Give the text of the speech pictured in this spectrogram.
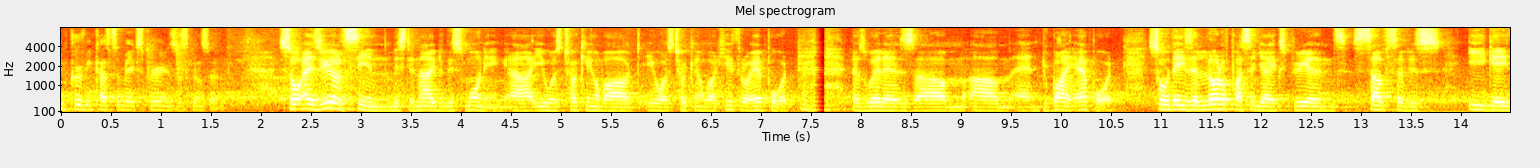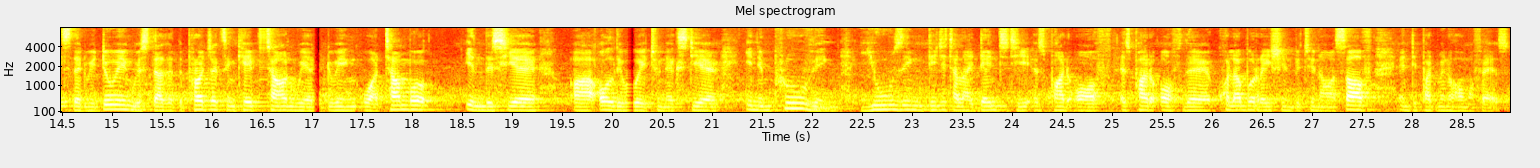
improving customer experience is concerned? So as you have seen, Mr. Naidu this morning, uh, he was talking about he was talking about Heathrow Airport, as well as um, um, and Dubai Airport. So there is a lot of passenger experience, self-service e-gates that we're doing. We started the projects in Cape Town. We are doing OR Tambo in this year. Uh, all the way to next year in improving using digital identity as part of as part of the collaboration between ourselves and Department of Home Affairs.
